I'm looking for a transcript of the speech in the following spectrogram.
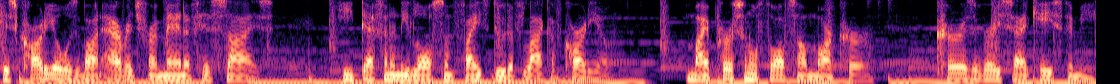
His cardio was about average for a man of his size. He definitely lost some fights due to lack of cardio. My personal thoughts on Mark Kerr. Kerr is a very sad case to me.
